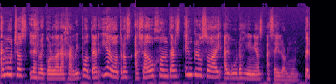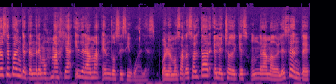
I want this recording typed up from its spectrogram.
A muchos les recordará Harry Potter y a otros a Shadowhunters e incluso hay algunos guiños a Sailor Moon. Pero sepan que tendremos magia y drama en dosis iguales. Volvemos a resaltar el hecho de que es un drama adolescente,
